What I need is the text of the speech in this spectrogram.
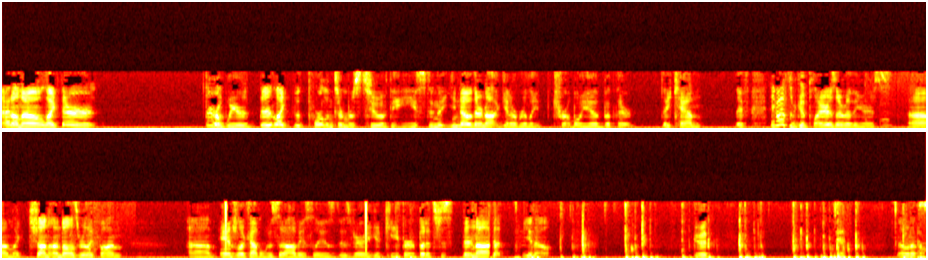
I don't know. Like they're they're a weird. They're like the Portland Timbers two of the East, and that you know they're not gonna really trouble you, but they're they can. They've they've had some good players over the years. Um, like Shaan Hundal is really fun. Um, Angelo Cavalluzzo obviously is is very good keeper, but it's just they're not you know good. Yeah. I don't know.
